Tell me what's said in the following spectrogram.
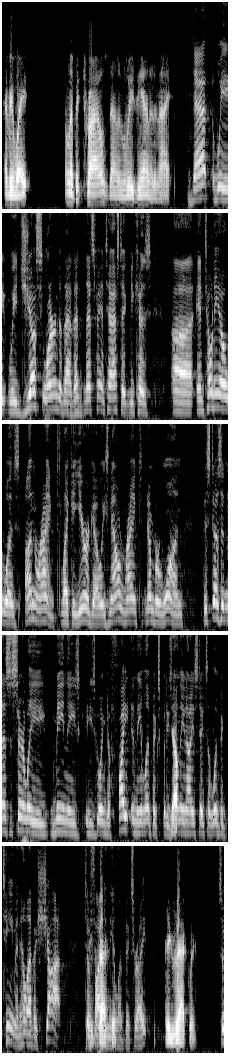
heavyweight Olympic trials down in Louisiana tonight. That we we just learned of that. That that's fantastic because uh, Antonio was unranked like a year ago. He's now ranked number one. This doesn't necessarily mean he's he's going to fight in the Olympics, but he's Yep. on the United States Olympic team, and he'll have a shot to fight in the Olympics, right? Exactly. So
